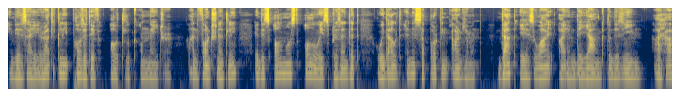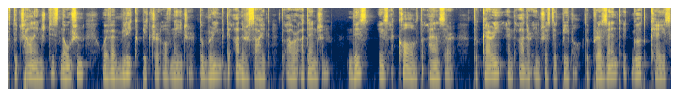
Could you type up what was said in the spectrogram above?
It is a radically positive outlook on nature. Unfortunately, it is almost always presented without any supporting argument. That is why I am the yang to the yin. I have to challenge this notion with a bleak picture of nature to bring the other side to our attention. This is a call to answer to Kerry and other interested people to present a good case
